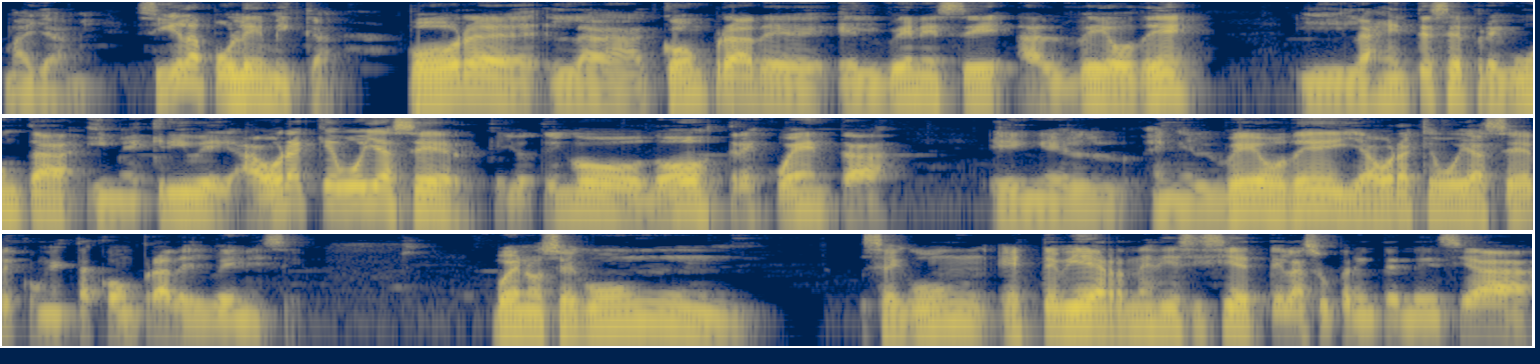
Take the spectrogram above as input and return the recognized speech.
Miami. Sigue la polémica por eh, la compra del el BNC al BOD y la gente se pregunta y me escribe, ¿ahora qué voy a hacer? Que yo tengo dos, tres cuentas en el, en el BOD y ahora qué voy a hacer con esta compra del BNC. Bueno, según según este viernes 17, la Superintendencia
